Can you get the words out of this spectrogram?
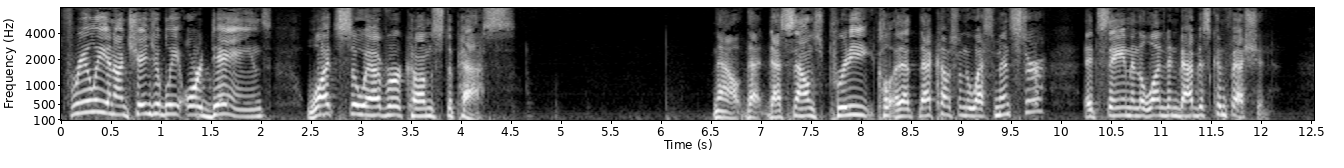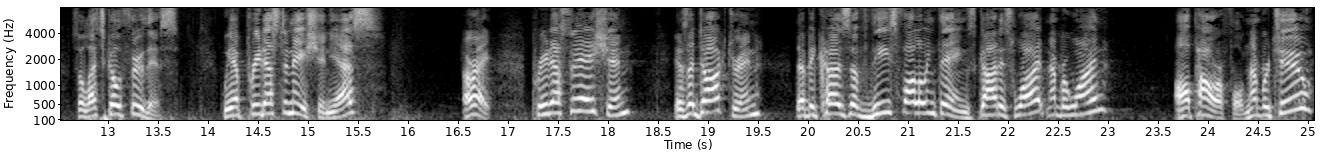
freely and unchangeably ordains whatsoever comes to pass. Now, that, that sounds pretty, that, that comes from the Westminster. It's same in the London Baptist Confession. So let's go through this. We have predestination, yes? All right. Predestination is a doctrine that because of these following things, God is what? Number one, all powerful. Number two,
